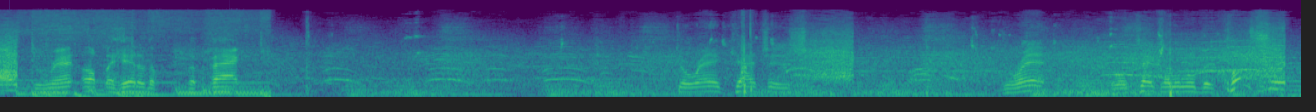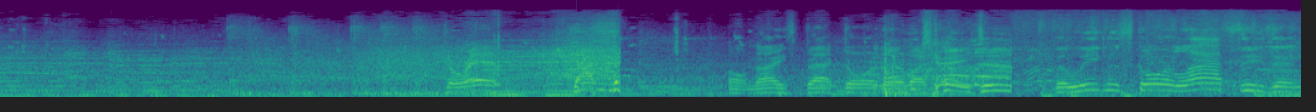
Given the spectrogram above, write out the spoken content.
off. Durant up ahead of the, the pack. Durant catches. Durant will take a little bit closer. Durant got Oh, nice back door there by KD. The leading scorer last season.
